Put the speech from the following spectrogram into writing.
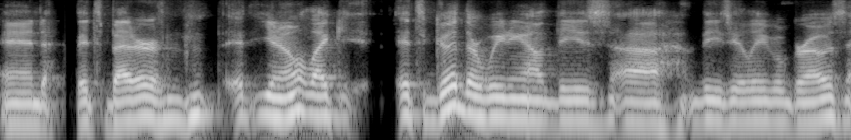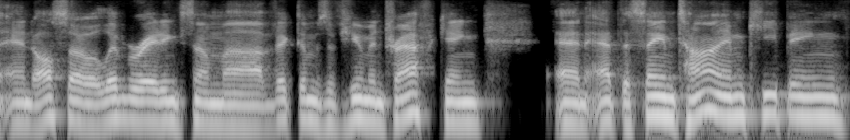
And it's better, it, you know, like it's good they're weeding out these uh, these illegal grows and also liberating some uh, victims of human trafficking and at the same time keeping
